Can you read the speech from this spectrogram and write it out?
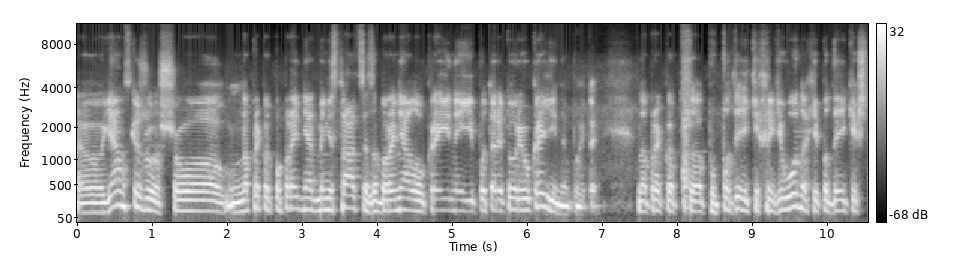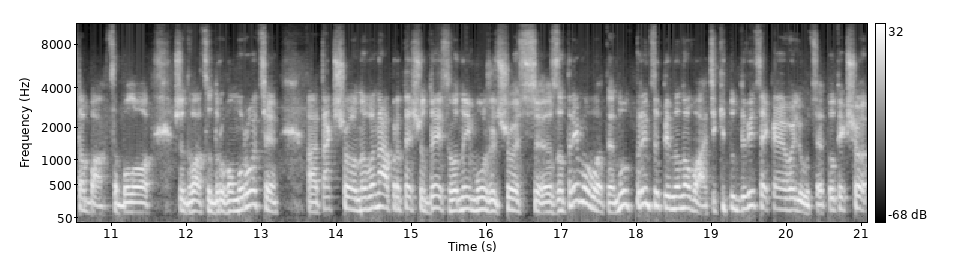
Е, Я вам скажу, що, наприклад, попередня адміністрація забороняла Україні і по території України бити. Наприклад, е, по- деяких регіонах і по деяких штабах це було ще в 22-му році. Так що новина про те, що десь вони можуть щось е, затримувати, ну в принципі не нова. Тільки тут дивіться, яка еволюція. Тут, якщо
